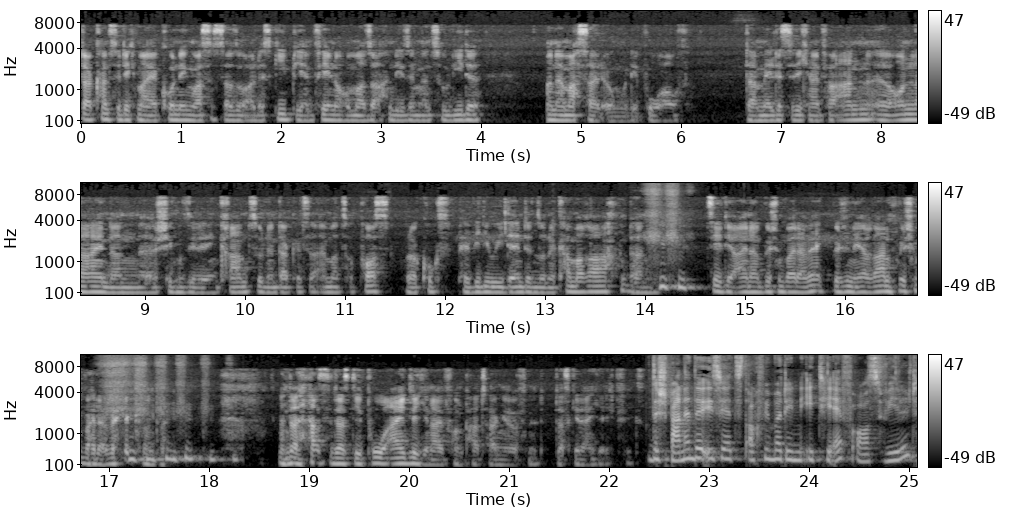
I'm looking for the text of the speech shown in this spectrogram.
Da kannst du dich mal erkundigen, was es da so alles gibt. Die empfehlen auch immer Sachen, die sind ganz solide. Und dann machst du halt irgendwo Depot auf. Da meldest du dich einfach an äh, online, dann äh, schicken sie dir den Kram zu, dann dackelst du einmal zur Post oder guckst per Videoident in so eine Kamera, dann zählt dir einer ein bisschen weiter weg, ein bisschen näher ran, ein bisschen weiter weg und dann, und dann hast du das Depot eigentlich innerhalb von ein paar Tagen eröffnet. Das geht eigentlich echt fix. Das Spannende ist jetzt auch, wie man den ETF auswählt,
